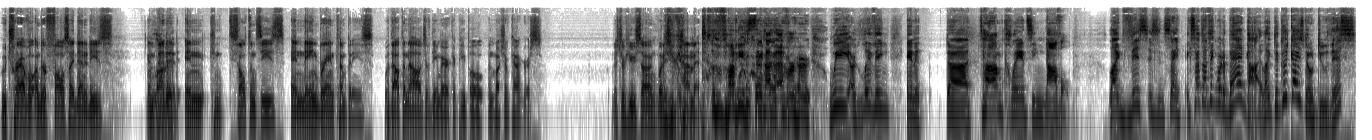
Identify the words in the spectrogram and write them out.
who travel under false identities, embedded in consultancies and name brand companies without the knowledge of the American people and much of Congress. Mr. Husong, what is your comment? the funniest thing I've ever heard. We are living in a uh, Tom Clancy novel. Like this is insane. Except I think we're the bad guy. Like the good guys don't do this.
